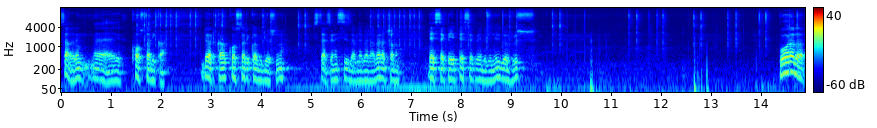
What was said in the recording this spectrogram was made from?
sanırım eee Costa Rica 4K Costa Rica videosunu isterseniz sizlerle beraber açalım. Destekleyip desteklemediğini görürüz. Bu arada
